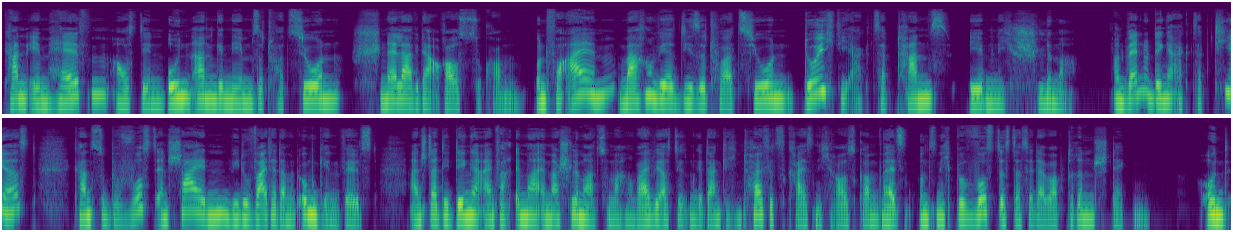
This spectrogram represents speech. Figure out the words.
kann eben helfen, aus den unangenehmen Situationen schneller wieder rauszukommen. Und vor allem machen wir die Situation durch die Akzeptanz eben nicht schlimmer. Und wenn du Dinge akzeptierst, kannst du bewusst entscheiden, wie du weiter damit umgehen willst, anstatt die Dinge einfach immer, immer schlimmer zu machen, weil wir aus diesem gedanklichen Teufelskreis nicht rauskommen, weil es uns nicht bewusst ist, dass wir da überhaupt drin stecken. Und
